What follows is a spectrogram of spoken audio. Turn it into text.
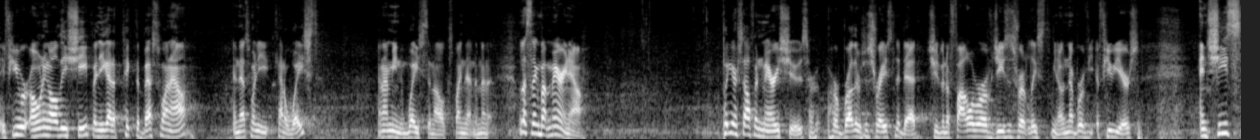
if you were owning all these sheep and you got to pick the best one out, and that's when you kind of waste, and I mean waste, and I'll explain that in a minute. But let's think about Mary now. Put yourself in Mary's shoes. Her, her brother was just raised from the dead. She's been a follower of Jesus for at least, you know, a number of, a few years and she's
